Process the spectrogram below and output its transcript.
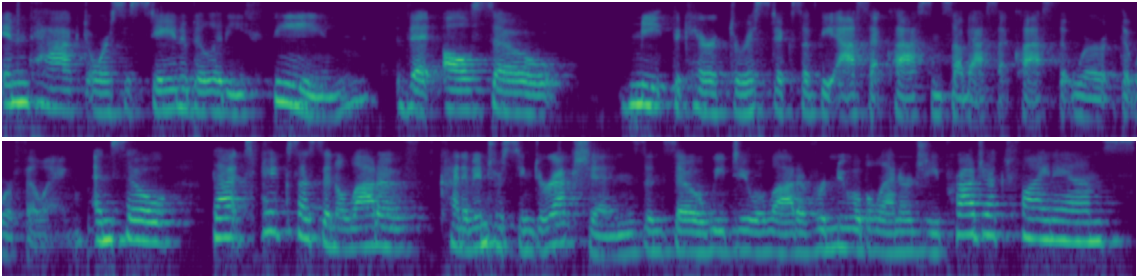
impact or sustainability theme that also meet the characteristics of the asset class and sub asset class that we're that we're filling. And so that takes us in a lot of kind of interesting directions. And so we do a lot of renewable energy project finance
